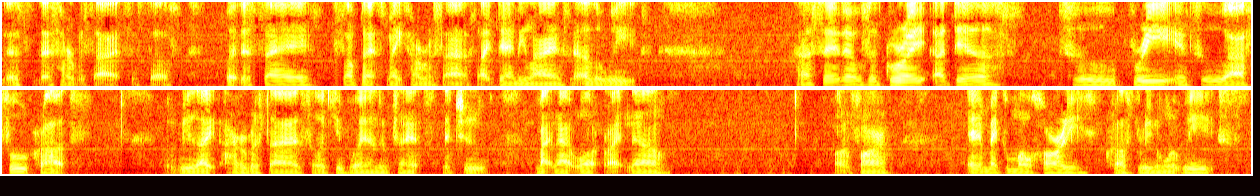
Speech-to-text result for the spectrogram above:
That's that's herbicides and stuff. But the same, some plants make herbicides like dandelions and other weeds. I said it was a great idea to breed into our food crops. Would be like herbicides, so it keep away other plants that you might not want right now on a farm. And it make them more hardy, crossbreeding with weeds.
